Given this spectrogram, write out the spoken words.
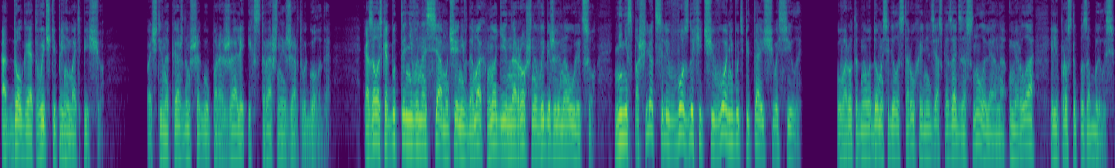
от долгой отвычки принимать пищу. Почти на каждом шагу поражали их страшные жертвы голода. Казалось, как будто, не вынося мучений в домах, многие нарочно выбежали на улицу. Не не спошлется ли в воздухе чего-нибудь питающего силы? У ворот одного дома сидела старуха, и нельзя сказать, заснула ли она, умерла или просто позабылась.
